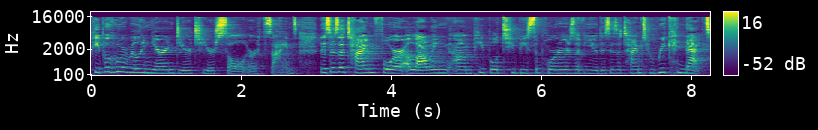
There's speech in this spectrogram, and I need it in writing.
people who are really near and dear to your soul, earth signs. This is a time for allowing um, people to be supporters of you. This is a time to reconnect.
